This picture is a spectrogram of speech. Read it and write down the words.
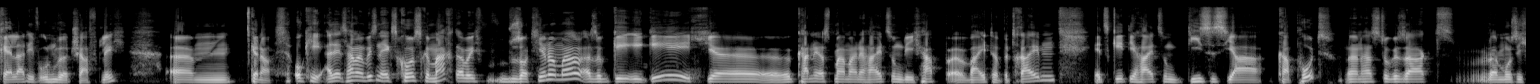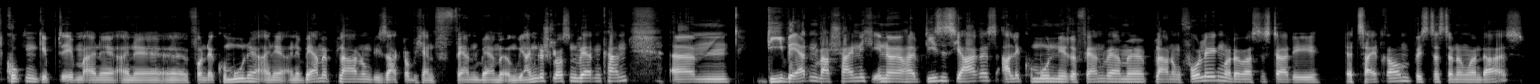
relativ unwirtschaftlich. Ähm, genau. Okay, also jetzt haben wir ein bisschen Exkurs gemacht, aber ich sortiere nochmal. Also GEG, e ich äh, kann erstmal meine Heizung, die ich habe, äh, weiter betreiben. Jetzt geht die Heizung dieses Jahr kaputt. Dann hast du gesagt, dann muss ich gucken, gibt eben eine, eine äh, von der Kommune eine, eine Wärmeplanung, die sagt, ob ich an Fernwärme irgendwie angeschlossen werden kann. Ähm, die werden wahrscheinlich innerhalb dieses Jahres alle Kommunen ihre Fernwärmeplanung vorlegen oder was ist da die der Zeitraum, bis das dann irgendwann da ist?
